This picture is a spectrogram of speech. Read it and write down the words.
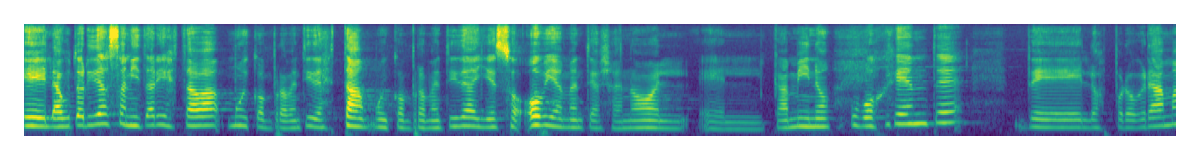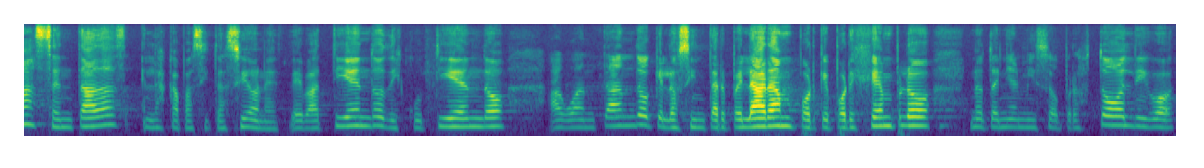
Eh, la autoridad sanitaria estaba muy comprometida, está muy comprometida y eso obviamente allanó el, camino. Hubo gente de los programas sentadas en las capacitaciones, debatiendo, discutiendo, aguantando que los interpelaran porque, por ejemplo, no tenían misoprostol, digo,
